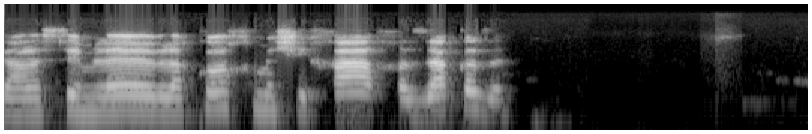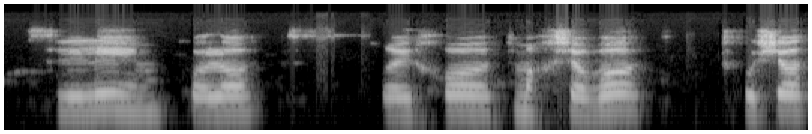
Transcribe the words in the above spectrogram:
אפשר לשים לב לכוח משיכה חזק הזה. צלילים, קולות, ריחות, מחשבות, תחושות.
